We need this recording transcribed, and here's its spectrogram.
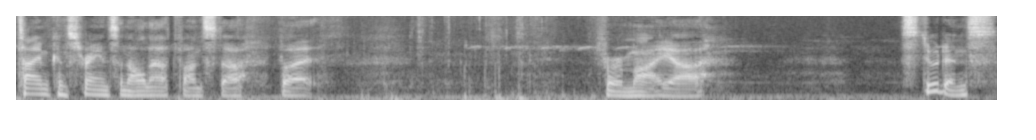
time constraints and all that fun stuff. But for my uh, students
